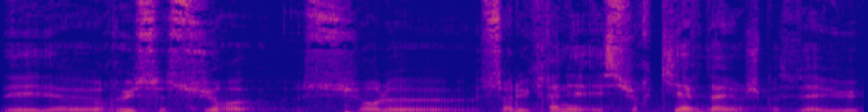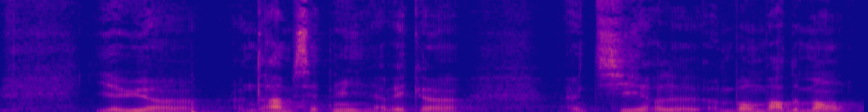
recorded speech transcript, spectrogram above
des euh, Russes sur, sur, le, sur l'Ukraine et, et sur Kiev. D'ailleurs, je ne sais pas si vous avez vu, il y a eu un, un drame cette nuit avec un, un tir, un bombardement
